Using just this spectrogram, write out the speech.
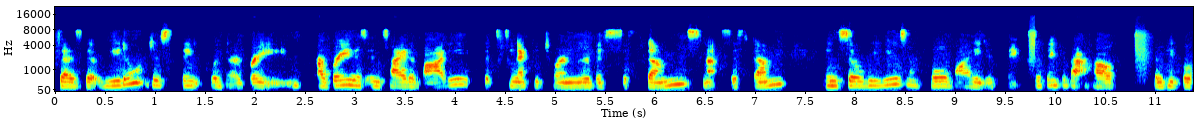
says that we don't just think with our brain. Our brain is inside a body that's connected to our nervous systems, not system. And so we use our whole body to think. So think about how some people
